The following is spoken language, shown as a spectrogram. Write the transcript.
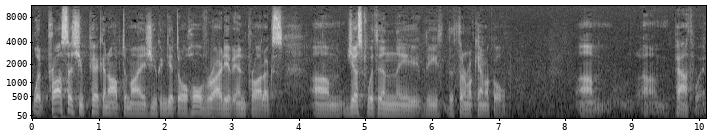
what process you pick and optimize, you can get to a whole variety of end products um, just within the, the, the thermochemical um, um pathway.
